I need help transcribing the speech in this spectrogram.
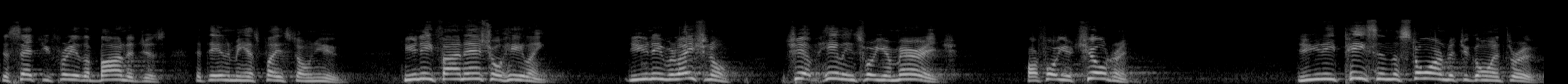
to set you free of the bondages that the enemy has placed on you. Do you need financial healing? Do you need relationship healings for your marriage or for your children? Do you need peace in the storm that you're going through?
